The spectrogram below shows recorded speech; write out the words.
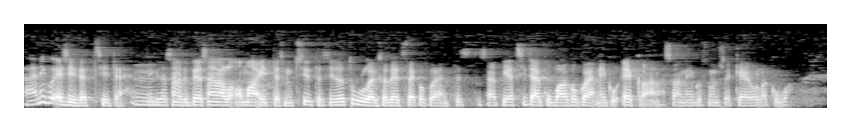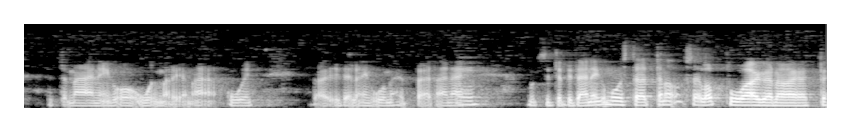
vähän niin kuin esität sitä. Mm. Niin kuin sä sanoit, että pitäisi aina olla oma itsesi, mutta sitten siitä tulee, kun sä teet sitä koko ajan, että sä pidät sitä kuvaa koko ajan niin kuin ekana. Se on niin kuin sun se keulakuva. Että mä en niin kuin ole uimari ja mä uin. Tai itsellä niin uimahyppää tai näin. Mm. Mutta sitten pitää niinku muistaa, että no, se loppuu aikanaan ja että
